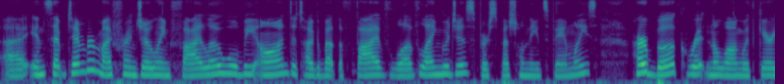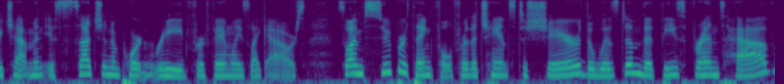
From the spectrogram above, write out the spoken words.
Uh, in September, my friend Jolene Philo will be on to talk about the five love languages for special needs families. Her book, written along with Gary Chapman, is such an important read for families like ours. So I'm super thankful for the chance to share the wisdom that these friends have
